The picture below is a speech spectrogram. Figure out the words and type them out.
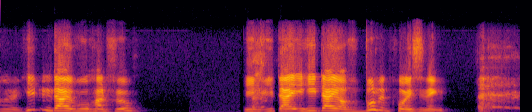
uh, he didn't die of Wuhan flu. He he died. He died of bullet poisoning.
